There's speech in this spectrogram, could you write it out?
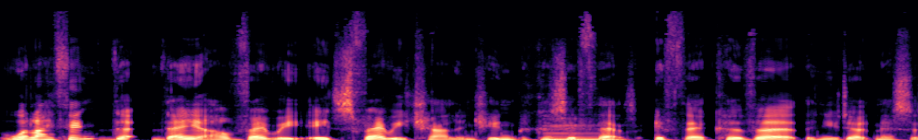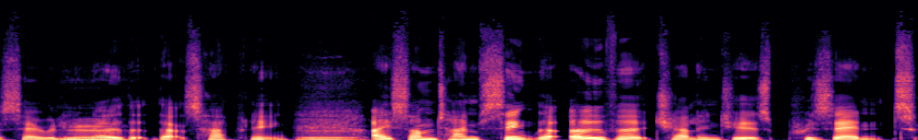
Well, I think that they are very. It's very challenging because if that's mm. if they're covert, then you don't necessarily Yeah. know that that's happening. Yeah. I sometimes think that overt challenges present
